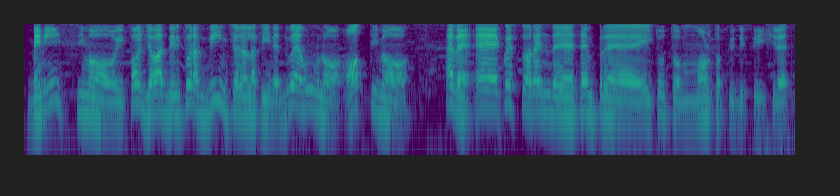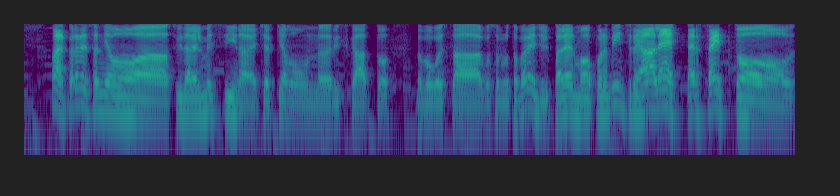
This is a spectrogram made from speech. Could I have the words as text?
Benissimo! Il Foggia va addirittura a vincere alla fine. 2-1. Ottimo! E beh, eh, questo rende sempre il tutto molto più difficile. Vai, per adesso andiamo a sfidare il Messina e cerchiamo un riscatto dopo questa, questo brutto pareggio. Il Palermo può vincere. Ale, perfetto!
